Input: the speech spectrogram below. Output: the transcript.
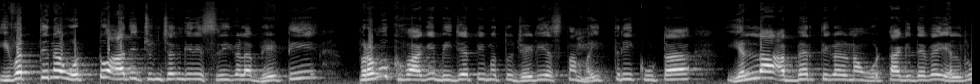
ಇವತ್ತಿನ ಒಟ್ಟು ಆದಿಚುಂಚನಗಿರಿ ಶ್ರೀಗಳ ಭೇಟಿ ಪ್ರಮುಖವಾಗಿ ಬಿ ಜೆ ಪಿ ಮತ್ತು ಜೆ ಡಿ ಎಸ್ನ ಮೈತ್ರಿಕೂಟ ಎಲ್ಲ ಅಭ್ಯರ್ಥಿಗಳು ನಾವು ಒಟ್ಟಾಗಿದ್ದೇವೆ ಎಲ್ಲರೂ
